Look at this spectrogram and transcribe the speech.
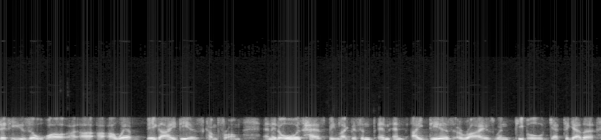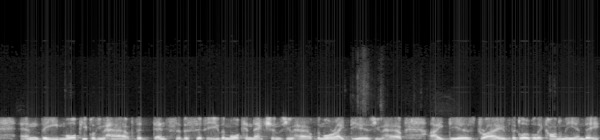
Cities are, are, are where big ideas come from, and it always has been like this. And, and, and ideas arise when people get together. And the more people you have, the denser the city, the more connections you have, the more ideas you have. Ideas drive the global economy, and they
